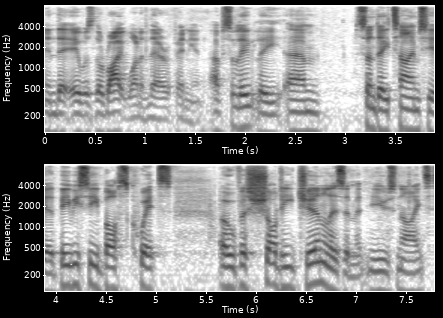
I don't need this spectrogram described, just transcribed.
in that it was the right one in their opinion? Absolutely. Um, Sunday Times here. BBC boss quits over shoddy journalism at Newsnight.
